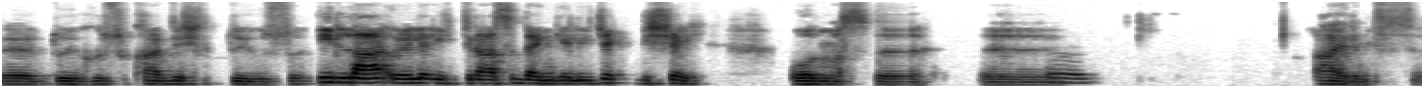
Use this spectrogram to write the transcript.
e, duygusu, kardeşlik duygusu. İlla öyle ihtirası dengeleyecek bir şey olması e, evet. ayrıntısı.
